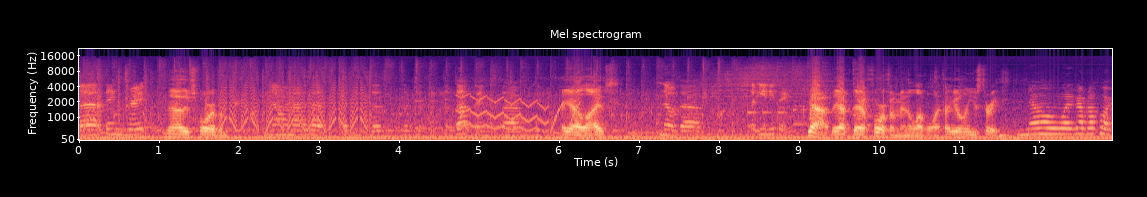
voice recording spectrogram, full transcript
uh, things, right? No, there's four of them. No, I'm out of the, the, the, the, dot things. Are you out of lives? No, the, the ED things. Yeah, they have, they have four of them in a level. I thought you only used three. No, I grabbed all four.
